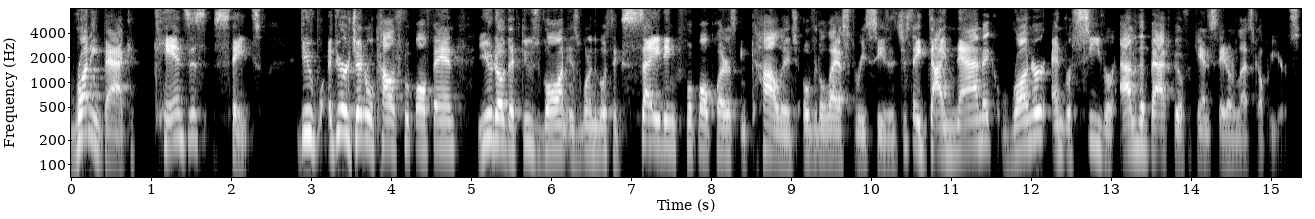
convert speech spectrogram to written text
running back, Kansas State. If, you, if you're a general college football fan, you know that Deuce Vaughn is one of the most exciting football players in college over the last three seasons. Just a dynamic runner and receiver out of the backfield for Kansas State over the last couple years.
